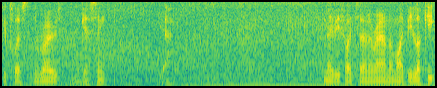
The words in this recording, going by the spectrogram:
Too close to the road, I'm guessing. Yeah. Maybe if I turn around I might be lucky.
